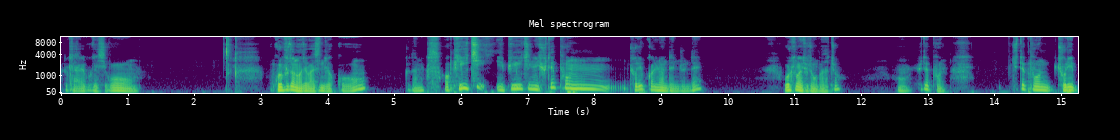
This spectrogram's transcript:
그렇게 알고 계시고 골프전 어제 말씀드렸고 그다음에 어 BH 이 BH는 휴대폰 조립 관련된 주인데 왜 이렇게 많이 조정을 받았죠? 어 휴대폰 휴대폰 조립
